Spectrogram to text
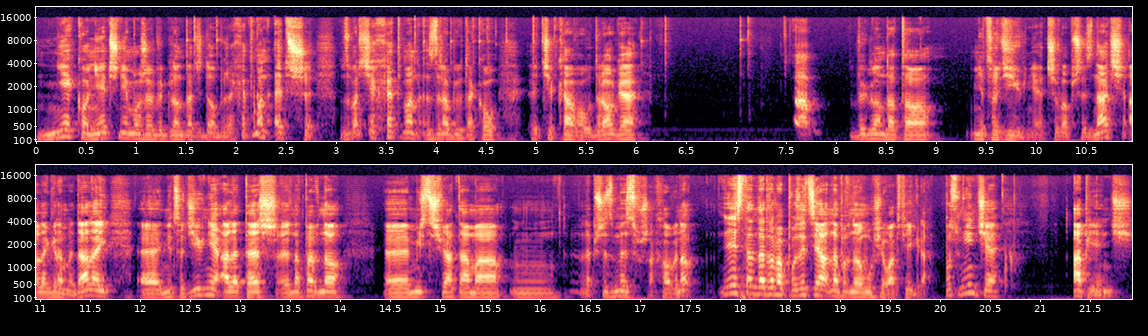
niekoniecznie może wyglądać dobrze. Hetman E3. No zobaczcie, Hetman zrobił taką e, ciekawą drogę. A wygląda to nieco dziwnie, trzeba przyznać, ale gramy dalej. E, nieco dziwnie, ale też e, na pewno e, mistrz świata ma mm, lepszy zmysł szachowy. No, niestandardowa pozycja, na pewno mu się łatwiej gra. Posunięcie A5,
